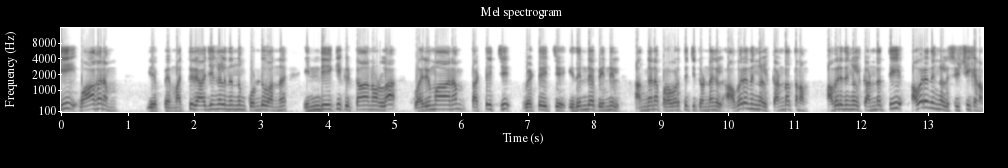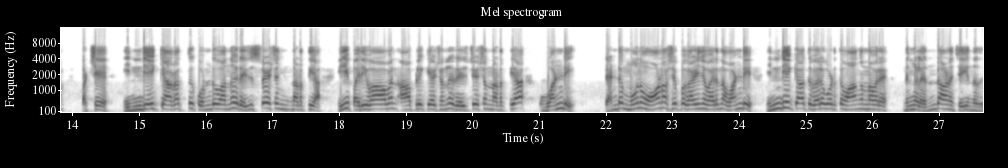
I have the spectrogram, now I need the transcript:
ഈ വാഹനം മറ്റ് രാജ്യങ്ങളിൽ നിന്നും കൊണ്ടുവന്ന് ഇന്ത്യയ്ക്ക് കിട്ടാനുള്ള വരുമാനം തട്ടിച്ച് വെട്ടിച്ച് ഇതിന്റെ പിന്നിൽ അങ്ങനെ പ്രവർത്തിച്ചിട്ടുണ്ടെങ്കിൽ അവരെ നിങ്ങൾ കണ്ടെത്തണം. അവരെ നിങ്ങൾ കണ്ടെത്തി അവരെ നിങ്ങൾ ശിക്ഷിക്കണം. പക്ഷേ ഇന്ത്യക്കകത്ത് കൊണ്ടുവന്ന് രജിസ്ട്രേഷൻ നടത്തിയ ഈ പരിവാഹൻ ആപ്ലിക്കേഷനിൽ രജിസ്ട്രേഷൻ നടത്തിയ വണ്ടി രണ്ടും മൂന്നും ഓണർഷിപ്പ് കഴിഞ്ഞ് വരുന്ന വണ്ടി ഇന്ത്യക്കകത്ത് വില കൊടുത്ത് വാങ്ങുന്നവരെ നിങ്ങൾ എന്താണ് ചെയ്യുന്നത്?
